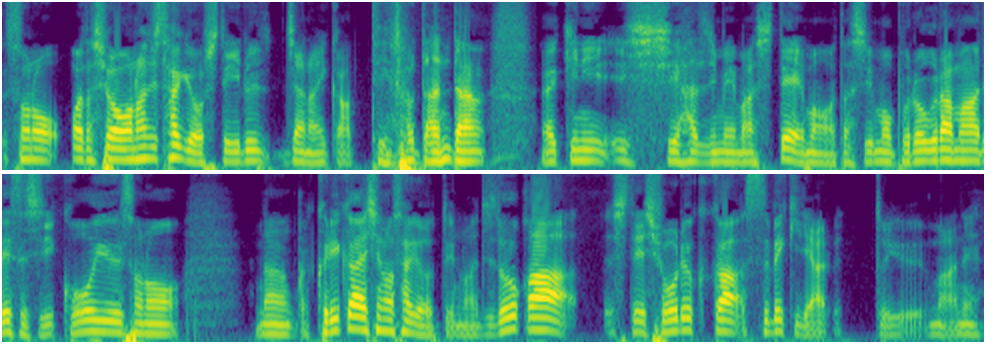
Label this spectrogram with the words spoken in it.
その、私は同じ作業をしているじゃないかっていうのをだんだん気にし始めまして、まあ私もプログラマーですし、こういうその、なんか繰り返しの作業っていうのは自動化して省力化すべきであるという、まあね、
